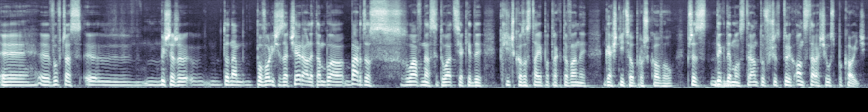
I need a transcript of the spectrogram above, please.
E, e, wówczas e, myślę, że to nam powoli się zaciera, ale tam była bardzo sławna sytuacja, kiedy Kliczko zostaje potraktowany gaśnicą proszkową przez tych mhm. demonstrantów, wśród których on stara się uspokoić.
